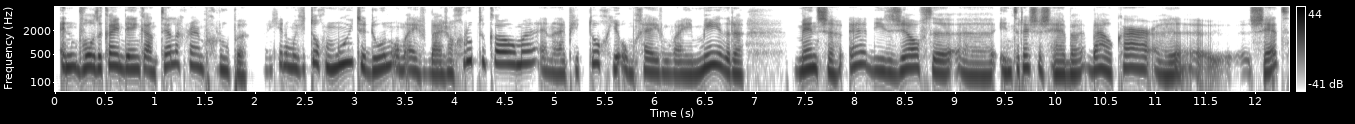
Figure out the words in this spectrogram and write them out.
En bijvoorbeeld dan kan je denken aan Telegram groepen. Weet je, dan moet je toch moeite doen om even bij zo'n groep te komen. En dan heb je toch je omgeving waar je meerdere mensen die dezelfde uh, interesses hebben bij elkaar uh, zet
